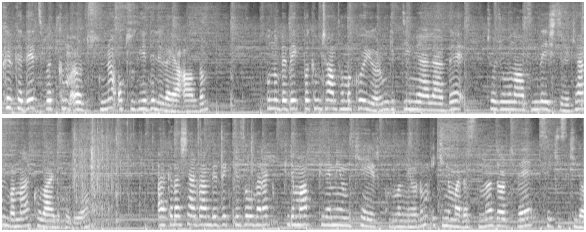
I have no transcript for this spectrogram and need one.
40 adet bakım örtüsünü 37 liraya aldım. Bunu bebek bakım çantama koyuyorum. Gittiğim yerlerde çocuğumun altını değiştirirken bana kolaylık oluyor. Arkadaşlar ben bebek bezi olarak Prima Premium Care kullanıyorum. 2 numarasını 4 ve 8 kilo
